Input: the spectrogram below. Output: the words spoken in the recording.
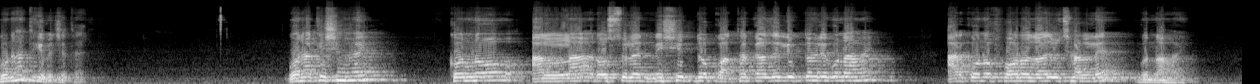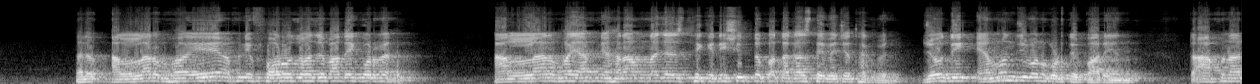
গোনা থেকে বেঁচে থাকে। গোনা কিসে হয়? কোন আল্লাহ রসুলের নিষিদ্ধ কথা কাজে লিপ্ত হলে গোনা হয়, আর কোন ফরজ অজব ছাড়লে গোনা হয়। তাহলে আল্লাহর ভয়ে আপনি ফরজ অজব আদায় করবেন। আল্লাহর ভয়ে আপনি হারাম নাজাজ থেকে নিষিদ্ধ কথা কাজ থেকে বেঁচে থাকবেন। যদি এমন জীবন করতে পারেন, তো আপনার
